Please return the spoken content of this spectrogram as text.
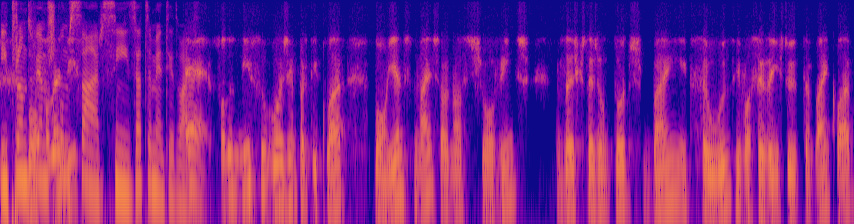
E por onde bom, devemos começar? Nisso, Sim, exatamente, Eduardo. É, falando nisso, hoje em particular, bom, e antes de mais, aos nossos ouvintes, desejo que estejam todos bem e de saúde, e vocês aí em estúdio também, claro.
